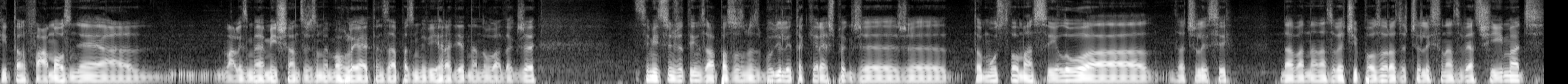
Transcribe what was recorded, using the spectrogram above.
chytal famozne a mali sme aj my šance, že sme mohli aj ten zápas mi vyhrať 1-0, takže si myslím, že tým zápasom sme zbudili taký rešpekt, že, že to mústvo má sílu a začali si dávať na nás väčší pozor a začali sa nás viac všímať.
